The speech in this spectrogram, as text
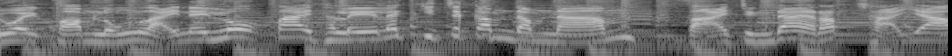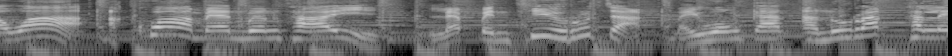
ด้วยความหลงไหลในโลกใต้ทะเลและกิจกรรมดำน้ำสายจึงได้รับฉายาว่าอควาแมนเมืองไทย และเป็นที่รู้จักในวงการอนุรักษ์ทะเล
